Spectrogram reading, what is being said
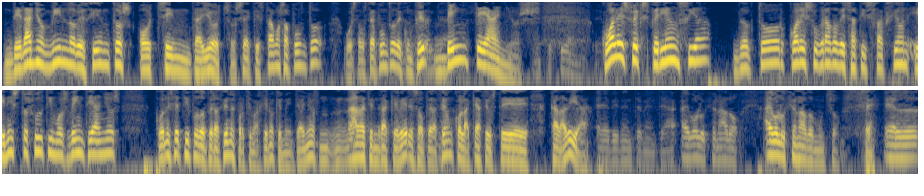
del año 1988. O sea que estamos a punto, o está usted a punto de cumplir 20 años. ¿Cuál es su experiencia, doctor? ¿Cuál es su grado de satisfacción en estos últimos 20 años con este tipo de operaciones? Porque imagino que en 20 años nada tendrá que ver esa operación con la que hace usted cada día. Evidentemente, ha evolucionado ha evolucionado mucho. Sí. El,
